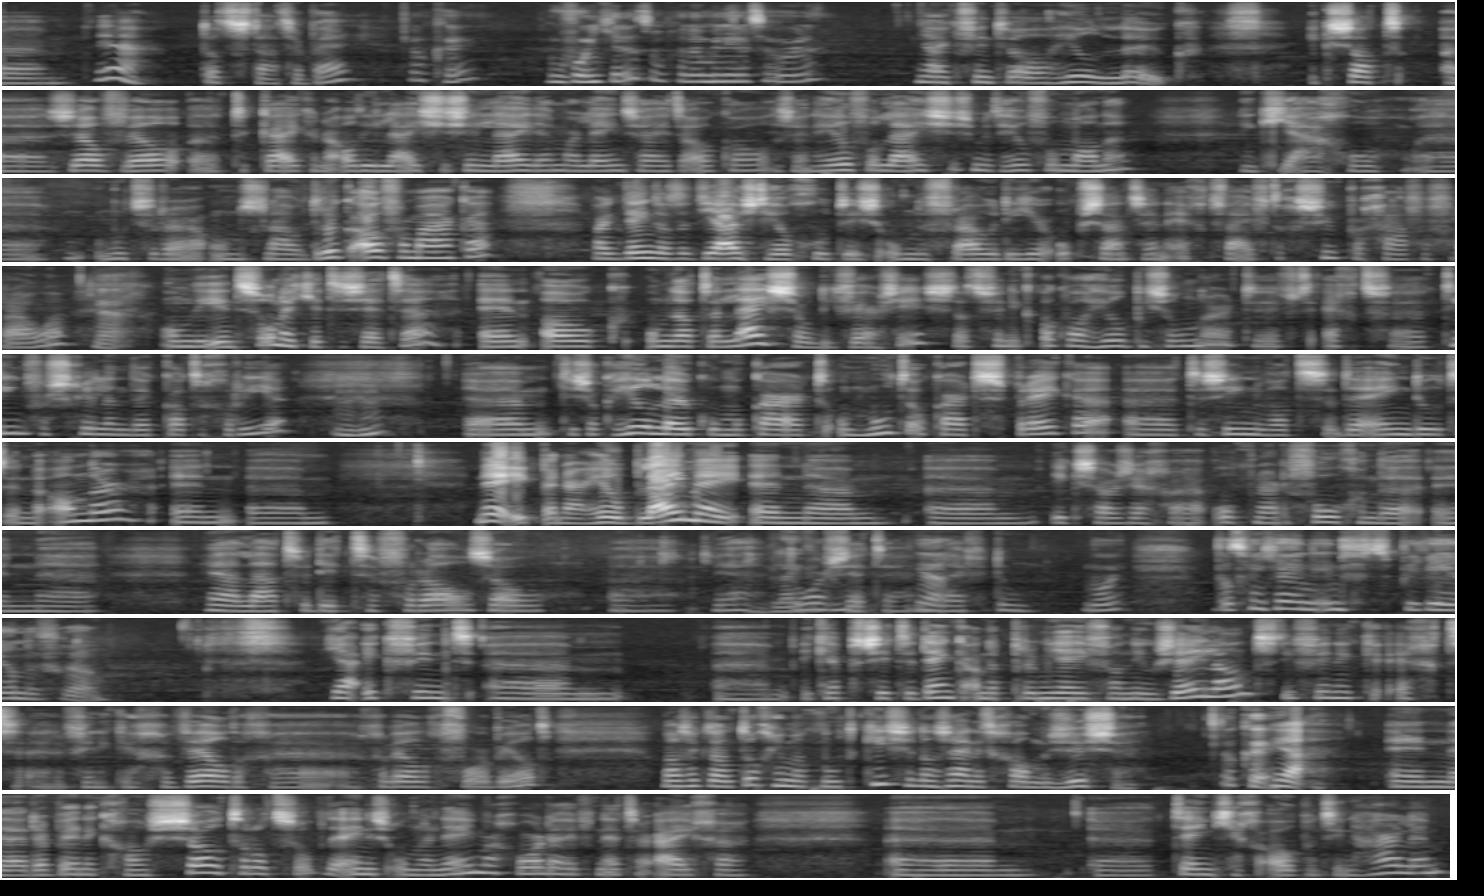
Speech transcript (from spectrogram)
ja, dat staat erbij. Oké. Hoe vond je het om genomineerd te worden? Ja, ik vind het wel heel leuk. Ik zat eh, zelf wel eh, te kijken naar al die lijstjes in Leiden. Marleen zei het ook al. Er zijn heel veel lijstjes met heel veel mannen. Ik denk, ja, goh, eh, moeten we er ons nou druk over maken? Maar ik denk dat het juist heel goed is om de vrouwen die hierop staan, het zijn echt 50 super gave vrouwen, Ja. om die in het zonnetje te zetten. En ook omdat de lijst zo divers is, dat vind ik ook wel heel bijzonder. Het heeft echt tien verschillende categorieën. Mhm. Ehm, het is ook heel leuk om elkaar te ontmoeten, elkaar te spreken, eh, te zien wat de een doet en de ander. En ehm, nee, ik ben daar heel blij mee. En ehm, ik zou zeggen, op naar de volgende. En eh, ja, laten we dit eh, vooral zo ja, doorzetten en Ja. blijven doen. Mooi. Wat vind jij een inspirerende vrouw? Ja, ik vind. ik heb zitten denken aan de premier van Nieuw-Zeeland. Die vind ik echt eh, vind ik een geweldig, een geweldig voorbeeld. Maar als ik dan toch iemand moet kiezen, dan zijn het gewoon mijn zussen. Oké. Ja, en eh, daar ben ik gewoon zo trots op. De een is ondernemer geworden, heeft net haar eigen ehm, eh, tentje geopend in Haarlem.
